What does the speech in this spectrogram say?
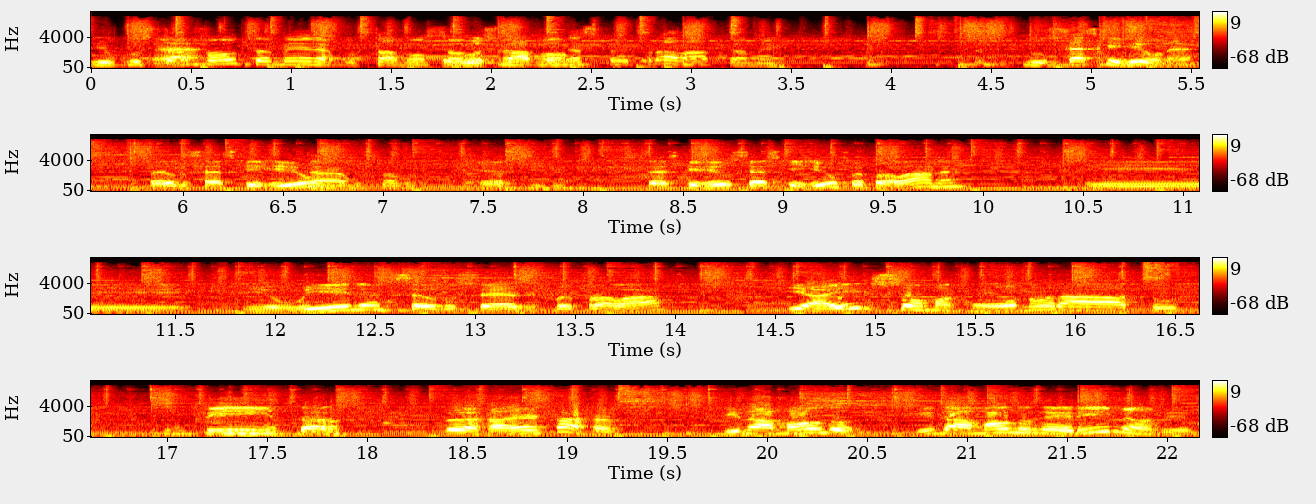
E o Gustavão né? também, né? O Gustavão saiu do Campinas foi para lá também. Do Sesc Rio, né? Saiu do Sesc Rio. É, Gustavo, é. Sesc Rio, Sesc Rio foi para lá, né? E, e o William, que saiu do SESI, foi para lá. E aí soma com o Honorato, com Pinta. e na mão do, e da mão no Neri, meu amigo.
